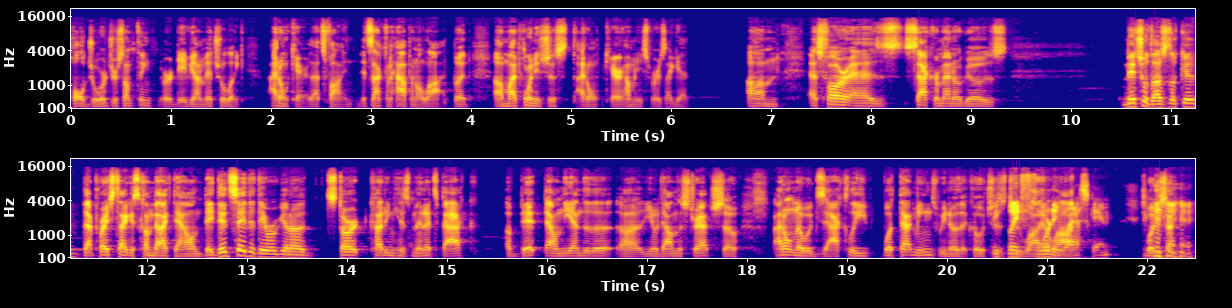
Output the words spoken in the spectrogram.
Paul George or something or Davion Mitchell, like I don't care. That's fine. It's not going to happen a lot. But uh, my point is just I don't care how many Spurs I get. Um, as far as Sacramento goes, Mitchell does look good. That price tag has come back down. They did say that they were going to start cutting his minutes back a bit down the end of the uh, you know down the stretch. So I don't know exactly what that means. We know that coaches he played forty last game. What's that?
